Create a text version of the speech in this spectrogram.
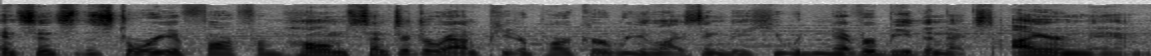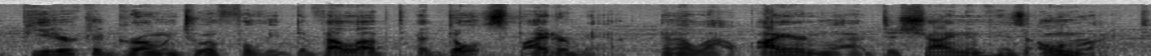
And since the story of Far From Home centered around Peter Parker realizing that he would never be the next Iron Man, Peter could grow into a fully developed adult Spider-Man and allow Iron Lad to shine in his own right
